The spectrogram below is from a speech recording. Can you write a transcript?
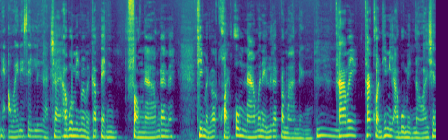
เนี่ยเอาไว้ในเส้นเลือด ใช่อัลบูมินมันเหมือนกับเป็นฟองน้ำได้ไหมที่เหมือนว่าคอยอุ้มน้ำไว้ในเลือดประมาณหนึ่งอืมถ้าไม่ถ้าคนที่มีอัลบูมินน้อยเช่น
